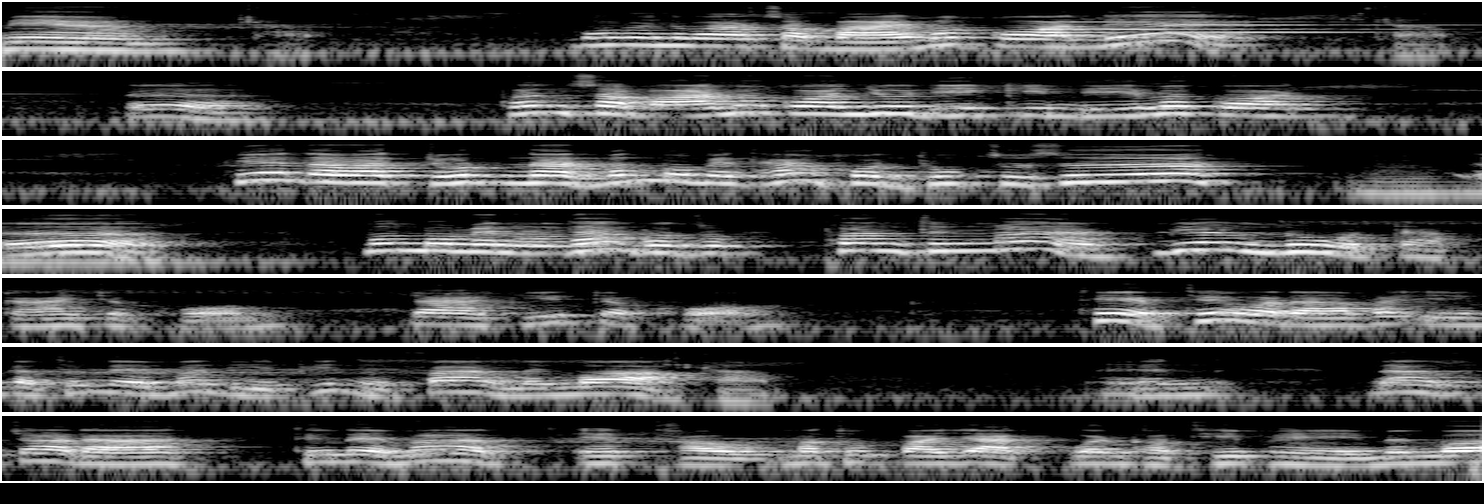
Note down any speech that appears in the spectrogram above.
แม่นครับบ่แม่นว่าสบายมาก่อนเด้ครับเออเพิ่นสบายมาก่อนอยู่ดีกินดีมาก่อน เพียงแต่ว่าจุดนั้นมันบ่เป็นทางพ้นทุกข์ซื่อๆอืมเออ มันบ่แม่นหนทางพ้นทุกข์เพิ่นถึงมาเรียนรู้จากกายเจ้าของจากจิตเจ้าของ เทพเทวดาพระอินทร์ก็ถึงได้มาดีดพิษให้ฟังแม่นบ่ครับเห็นนางสุชาดาถึงได้มาเฮ็ดเขามาทุปายากวนเขาทิพย์ให้แม่นบ่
